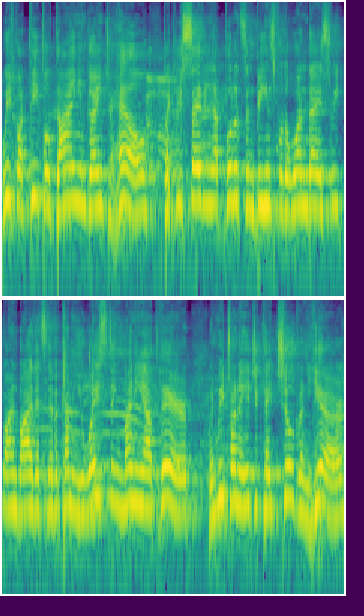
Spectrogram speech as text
We've got people dying and going to hell, but you're saving up bullets and beans for the one day sweet by and by that's never coming. You're wasting money out there when we're trying to educate children here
